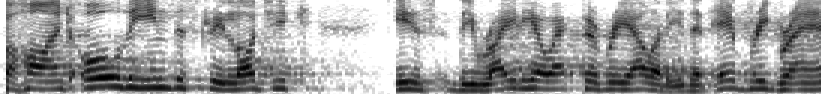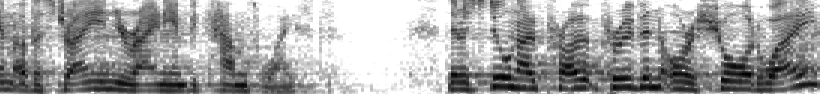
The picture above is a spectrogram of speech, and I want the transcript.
Behind all the industry logic is the radioactive reality that every gram of Australian uranium becomes waste. There is still no pro- proven or assured way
